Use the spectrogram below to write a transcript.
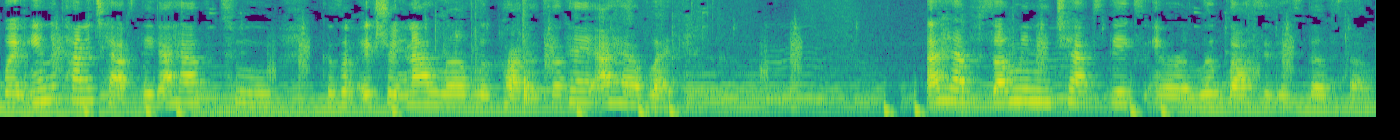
But any kind of chapstick i have two because i'm extra and i love lip products okay? I have like i have so many chapsticks or lip glosses and stuff so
